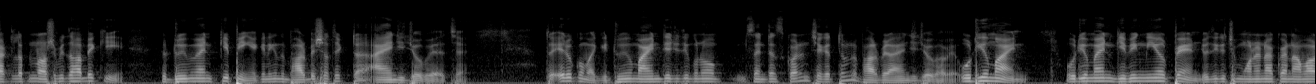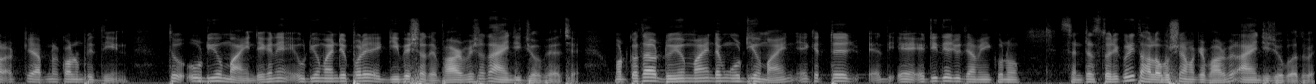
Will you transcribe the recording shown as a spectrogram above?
রাখলে আপনার অসুবিধা হবে কি? তো ডু ইউ মাইন্ড কিপিং এখানে কিন্তু ভার্বের সাথে একটা আইএনজি যোগ হয়েছে। তো এরকম আর কি। ডু ইউ মাইন্ড দিয়ে যদি কোনো সেন্টেন্স করেন, সেক্ষেত্রে আমরা ভার্বের আইএনজি যোগ হবে। Would you mind would you mind giving me your pen যদি কিছু মনে না করেন, আমাকে আপনার কলমটি দিন। তো উড ইউ মাইন্ড এখানে উড ইউ মাইন্ডের পরে গিভের সাথে ভার্বের সাথে আইএনজি যোগ হয়েছে। মোট কথা ডু ইউ মাইন্ড এবং উড ইউ মাইন্ড এক্ষেত্রে এটি দিয়ে যদি আমি কোনো সেন্টেন্স তৈরি করি, তাহলে অবশ্যই আমাকে ভার্বের আইএনজি যোগ হতে হবে।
